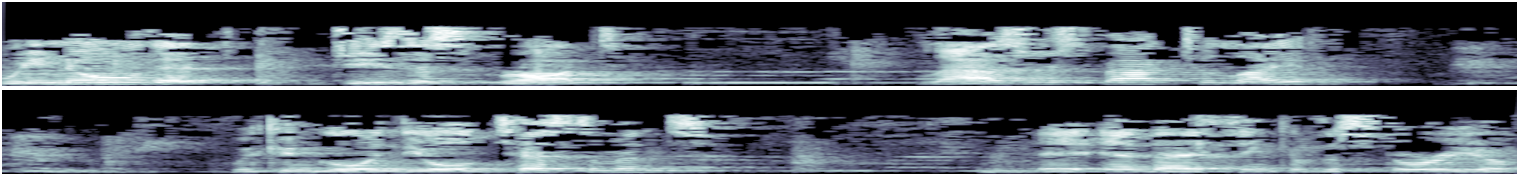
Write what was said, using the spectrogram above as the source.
We know that Jesus brought Lazarus back to life. We can go in the Old Testament, and I think of the story of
